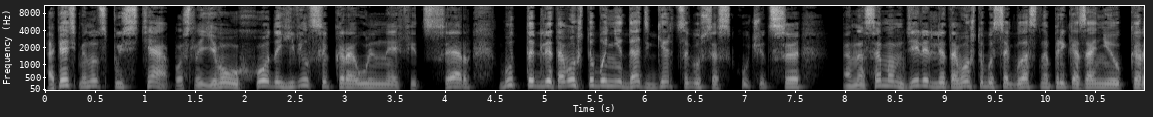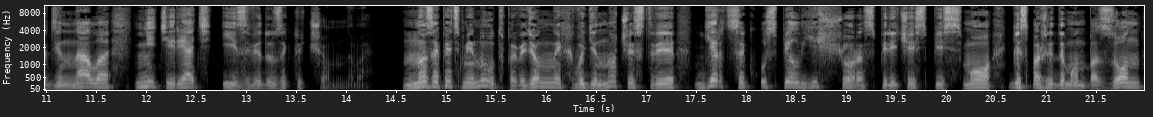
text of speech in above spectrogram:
А пять минут спустя, после его ухода, явился караульный офицер, будто для того, чтобы не дать герцогу соскучиться, а на самом деле для того, чтобы, согласно приказанию кардинала, не терять из виду заключенного. Но за пять минут, проведенных в одиночестве, герцог успел еще раз перечесть письмо госпожи де Монбазон,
